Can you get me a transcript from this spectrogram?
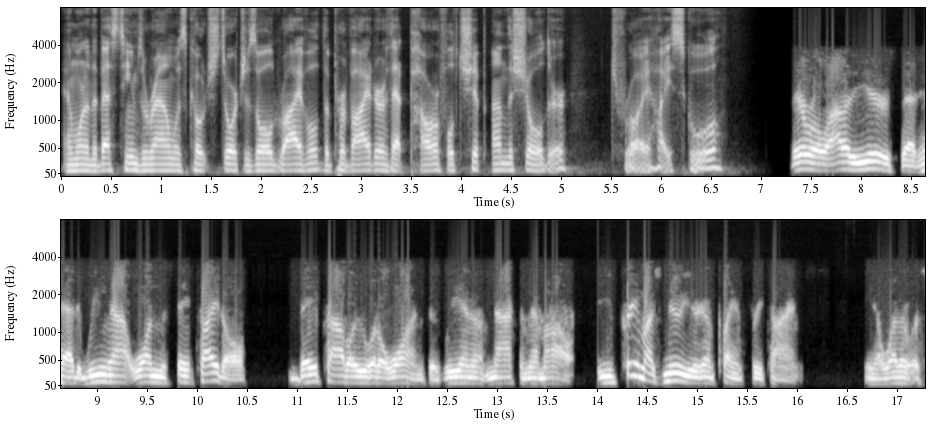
And one of the best teams around was Coach Storch's old rival, the provider of that powerful chip on the shoulder, Troy High School. There were a lot of years that had we not won the state title, they probably would have won because we ended up knocking them out. You pretty much knew you were going to play them three times. You know, whether it was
